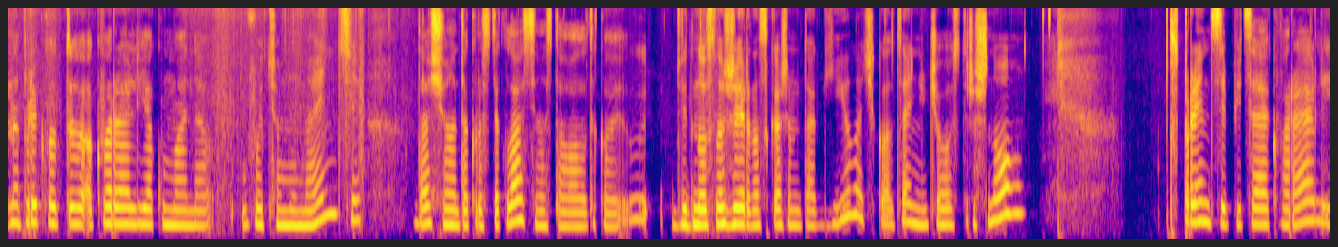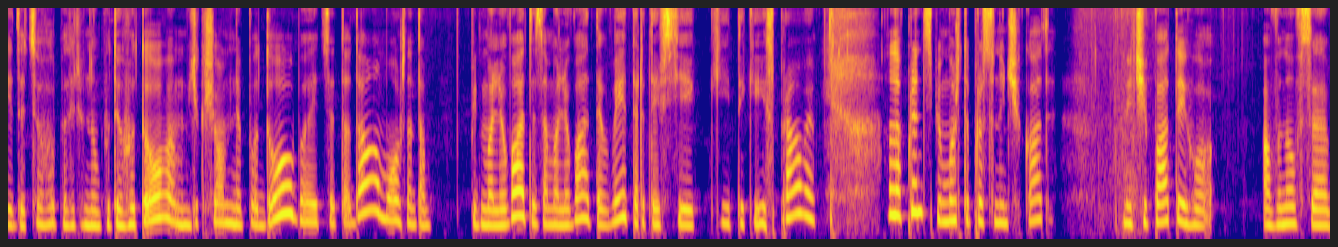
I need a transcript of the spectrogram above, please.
наприклад, акварель, як у мене в цьому моменті, да, що вона так розтеклася, вона ставала така відносно жирна, скажімо так, гілочка, але це нічого страшного. В принципі, це акварель, і до цього потрібно бути готовим. Якщо вам не подобається, то да, можна там підмалювати, замалювати, витерти всі які такі справи. Але, в принципі, можете просто не чекати, не чіпати його, а воно все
